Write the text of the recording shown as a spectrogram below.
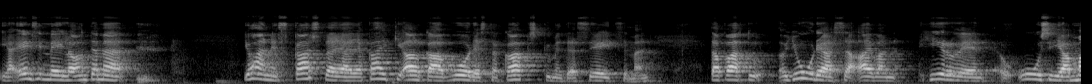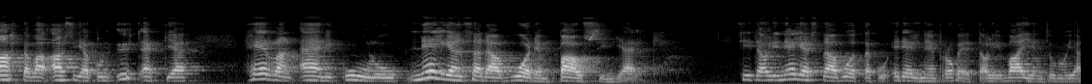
Ja ensin meillä on tämä Johannes Kastaja ja kaikki alkaa vuodesta 27. Tapahtui Juudeassa aivan hirveän uusi ja mahtava asia, kun yhtäkkiä Herran ääni kuuluu 400 vuoden paussin jälkeen. Siitä oli 400 vuotta, kun edellinen profeetta oli vaientunut ja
